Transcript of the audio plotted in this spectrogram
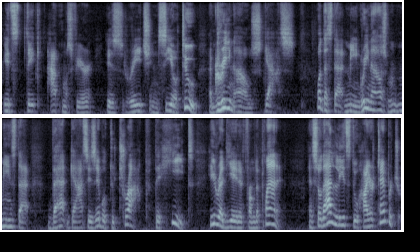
Its thick atmosphere is rich in CO2, a greenhouse gas. What does that mean? Greenhouse means that that gas is able to trap the heat irradiated from the planet. And so that leads to higher temperature.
